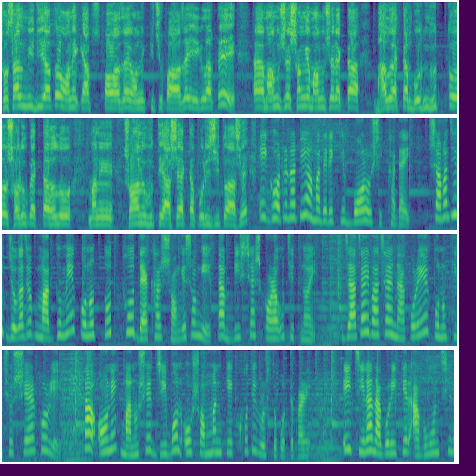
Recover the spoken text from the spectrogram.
সোশ্যাল মিডিয়াতেও অনেক অ্যাপস পাওয়া যায়, অনেক কিছু পাওয়া যায়। এগুলাতে মানুষের সঙ্গে মানুষের একটা ভালো একটা বন্ধুত্ব স্বরূপ একটা হলো মানে সহানুভূতি আসে, একটা পরিচিত আসে। এই ঘটনাটি আমাদের একটি বড় শিক্ষা দেয়। সামাজিক যোগাযোগ মাধ্যমে কোনো তথ্য দেখার সঙ্গে সঙ্গে তা বিশ্বাস করা উচিত নয়। যাচাই বাছাই না করে কোনো কিছু শেয়ার করলে তা অনেক মানুষের জীবন ও সম্মানকে ক্ষতিগ্রস্ত করতে পারে। এই চীনা নাগরিকের আগমন ছিল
